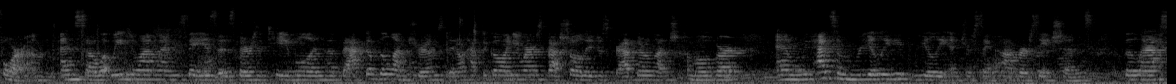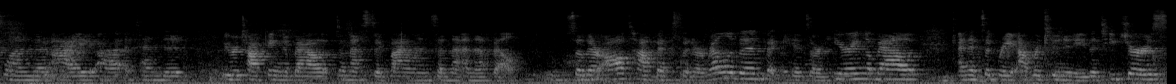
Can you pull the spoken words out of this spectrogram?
forum. And so what we do on Wednesdays is there's a table in the back of the lunchrooms. They don't have to go anywhere special. They just grab their lunch, come over. And we've had some really, really interesting conversations the last one that I uh, attended, we were talking about domestic violence and the NFL. So they're all topics that are relevant, that kids are hearing about, and it's a great opportunity. The teachers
